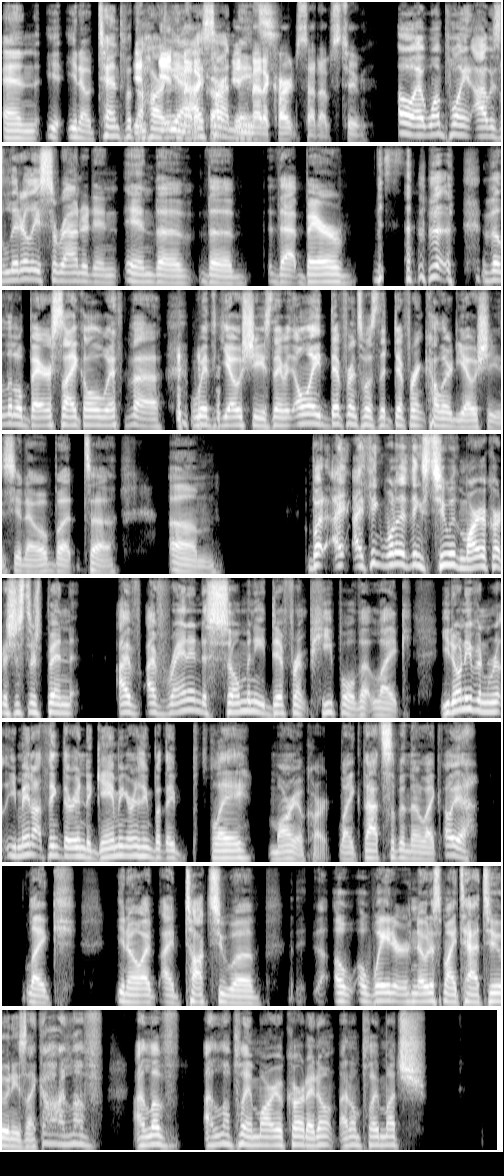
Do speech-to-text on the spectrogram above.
and you know 10th with the heart in yeah i saw Metacart, in Nate's- Metacart setups too. Oh, at one point I was literally surrounded in in the the that bear the, the little bear cycle with the with Yoshis. They were the only difference was the different colored Yoshis, you know, but uh um but I I think one of the things too with Mario Kart is just there's been I've I've ran into so many different people that like you don't even really you may not think they're into gaming or anything, but they play Mario Kart. Like that's something they're like, oh yeah, like you know, I I talked to a a, a waiter noticed my tattoo and he's like, "Oh, I love I love I love playing Mario Kart. I don't I don't play much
